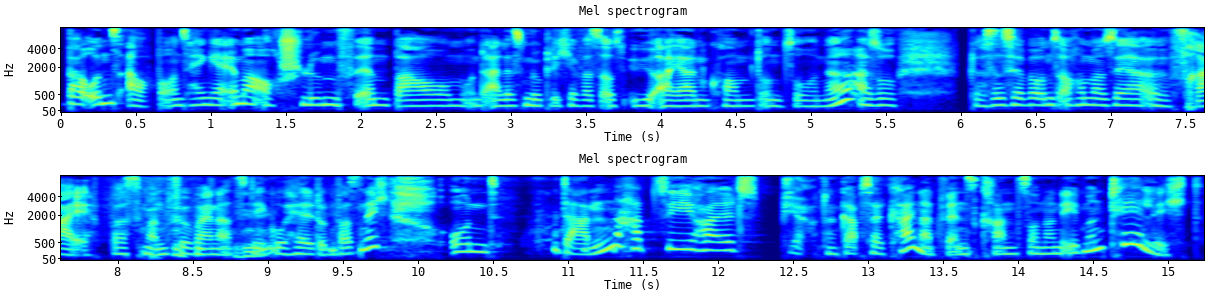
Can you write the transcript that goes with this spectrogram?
Bei uns auch. Bei uns hängen ja immer auch Schlümpfe im Baum und alles Mögliche, was aus Ü-Eiern kommt und so. Ne? Also das ist ja bei uns auch immer sehr äh, frei, was man für Weihnachtsdeko hält und was nicht. Und dann hat sie halt, ja, dann gab's halt kein Adventskranz, sondern eben ein Teelicht.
